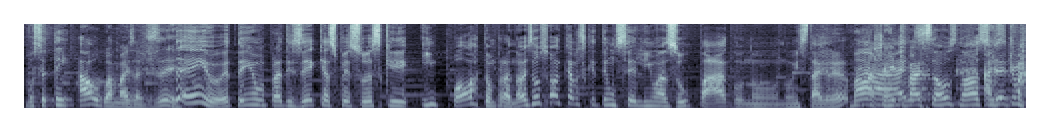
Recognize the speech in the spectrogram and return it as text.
você tem algo a mais a dizer? Tenho, eu tenho para dizer que as pessoas que importam para nós não são aquelas que têm um selinho azul pago no, no Instagram, mas a gente vai são os nossos vai...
